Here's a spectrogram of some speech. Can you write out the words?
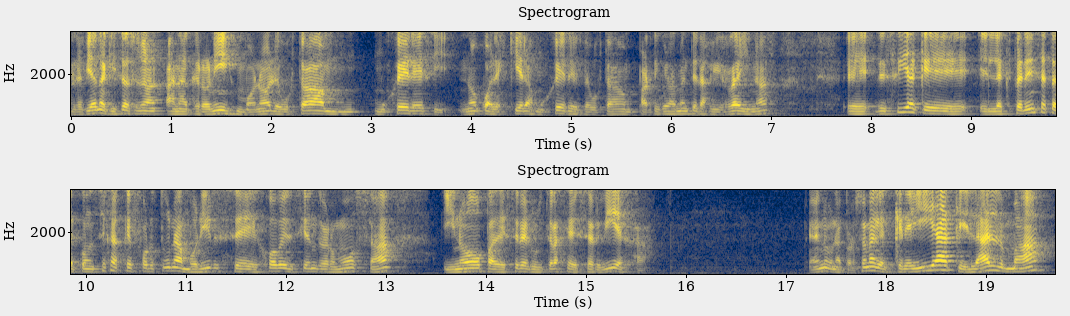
Lesbiana quizás es un anacronismo, ¿no? Le gustaban mujeres y no cualesquiera mujeres, le gustaban particularmente las virreinas. Eh, decía que la experiencia te aconseja qué fortuna morirse joven siendo hermosa y no padecer el ultraje de ser vieja. ¿Eh? Una persona que creía que el alma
